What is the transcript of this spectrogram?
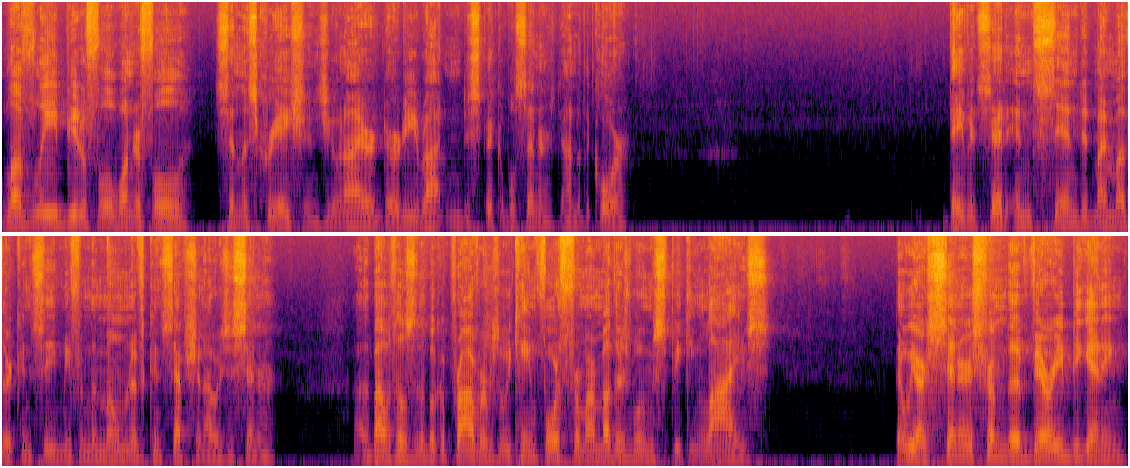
lovely, beautiful, wonderful, sinless creations. You and I are dirty, rotten, despicable sinners down to the core. David said, In sin did my mother conceive me. From the moment of conception, I was a sinner. Uh, the Bible tells us in the book of Proverbs that we came forth from our mother's womb speaking lies that we are sinners from the very beginning,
